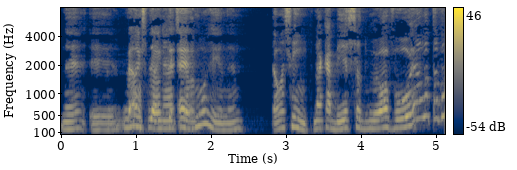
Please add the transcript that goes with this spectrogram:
né? É, Antes morta, dela né, antes é. dela morrer, né? Então, assim, na cabeça do meu avô, ela estava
